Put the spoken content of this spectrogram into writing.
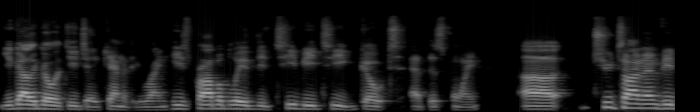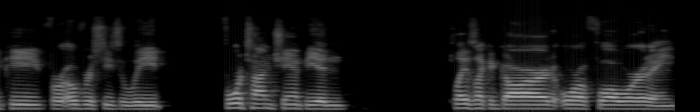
you got to go with DJ Kennedy, right? He's probably the TBT goat at this point. Uh, two-time MVP for overseas elite, four-time champion, plays like a guard or a forward. I mean,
